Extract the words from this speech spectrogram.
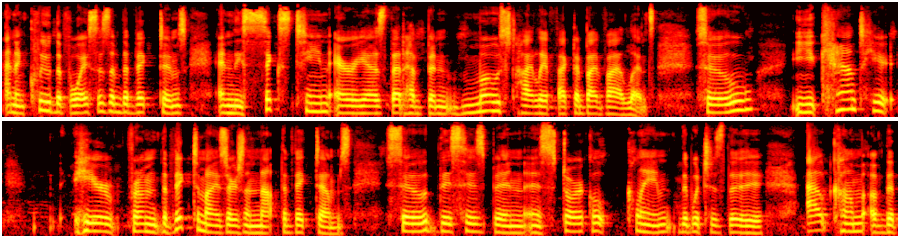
and include the voices of the victims in these 16 areas that have been most highly affected by violence. So you can't hear hear from the victimizers and not the victims. So this has been a historical claim, which is the outcome of the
